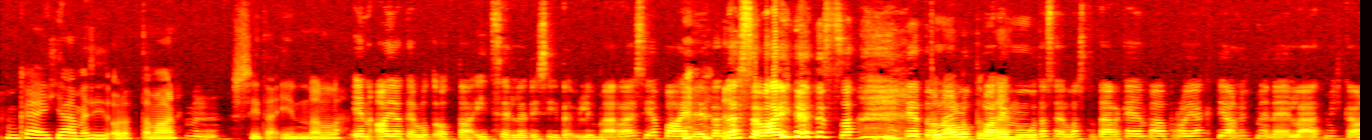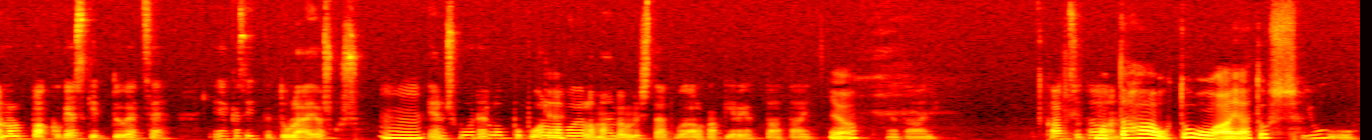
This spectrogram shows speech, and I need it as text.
Okei, okay, jäämme siis odottamaan mm. sitä innolla. En ajatellut ottaa itselleni siitä ylimääräisiä paineita tässä vaiheessa. Että on tulee, ollut tulee. pari muuta sellaista tärkeämpää projektia nyt meneillään, että mikä on ollut pakko keskittyä. Että se ehkä sitten tulee joskus mm. ensi vuoden loppupuolella. Okay. Voi olla mahdollista, että voi alkaa kirjoittaa tai Joo. jotain. Katsotaan. Mutta hautuu ajatus. Juu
